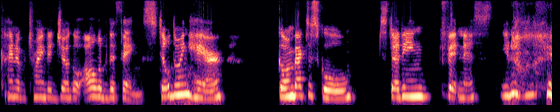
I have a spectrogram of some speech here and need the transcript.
kind of trying to juggle all of the things. Still doing hair, going back to school, studying fitness, you know,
